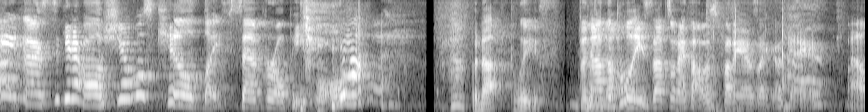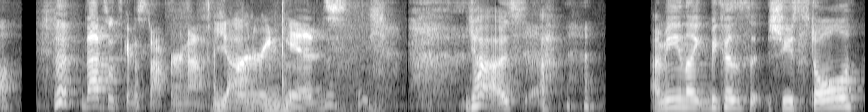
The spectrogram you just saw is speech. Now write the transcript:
Right? I was thinking of all. She almost killed like several people, but not the police but not the police. That's what I thought was funny. I was like, okay, Well, that's what's gonna stop her, not Yeah. murdering Mhm. kids. Yeah, I mean, like because she stole,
